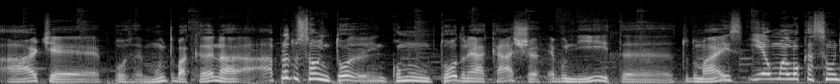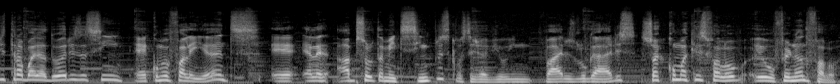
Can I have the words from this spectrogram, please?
a arte é, pô, é muito bacana. A, a produção em todo, como um todo, né? A caixa é bonita, tudo mais. E é uma locação de trabalhadores, assim, é como eu falei antes, é, ela é absolutamente simples, que você já viu em vários lugares. Só que como a Cris falou, o Fernando falou,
